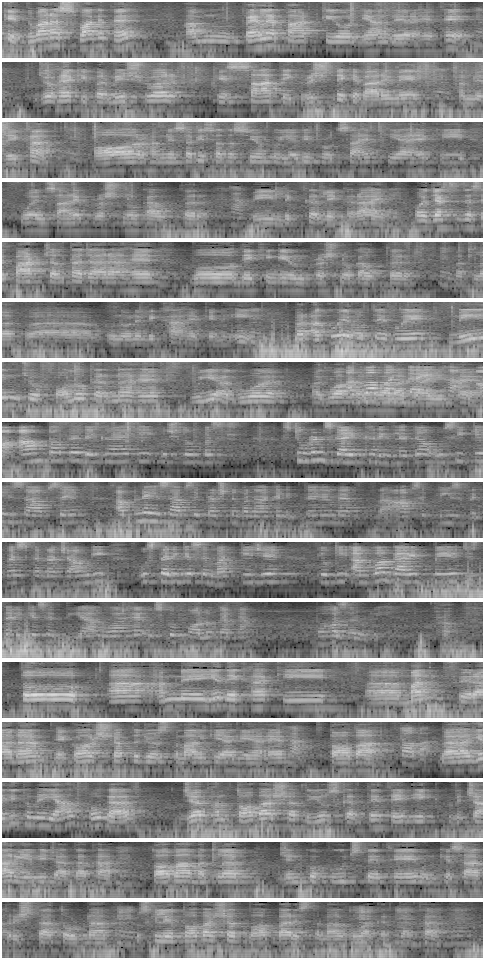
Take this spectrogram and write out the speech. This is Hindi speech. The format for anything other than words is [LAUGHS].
ओके दोबारा स्वागत है हम पहले पार्ट की ओर ध्यान दे रहे थे जो है कि परमेश्वर के साथ एक रिश्ते के बारे में हमने देखा और हमने सभी सदस्यों को यह भी प्रोत्साहित किया है कि वो इन सारे प्रश्नों का उत्तर हाँ। भी लिख कर लेकर आए और जैसे जैसे पाठ चलता जा रहा है वो देखेंगे उन प्रश्नों का उत्तर मतलब उन्होंने लिखा है कि नहीं। पर अगुए होते हुए मेन जो फॉलो करना है वो ये अगुआ अगुआपन गाइड हाँ। है। आमतौर पर देखा है कि कुछ लोग बस स्टूडेंट्स गाइड खरीद लेते हैं और उसी के हिसाब से अपने हिसाब से प्रश्न बना के लिखते हैं। मैं आपसे प्लीज़ रिक्वेस्ट करना चाहूँगी उस तरीके से मत कीजिए क्योंकि अगवा गाइड में जिस तरीके से दिया हुआ है उसको फॉलो करना बहुत ज़रूरी है। हाँ तो आ, हमने ये देखा कि आ, मन फिराना एक और शब्द जो इस्तेमाल किया गया है हाँ। तौबा। तौबा। यदि तुम्हें याद होगा जब हम तौबा शब्द यूज़ करते थे एक विचार ये भी जाता था। तौबा मतलब जिनको पूछते थे उनके साथ रिश्ता तोड़ना। उसके लिए तौबा शब्द बहुत बार इस्तेमाल हुआ करता था।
